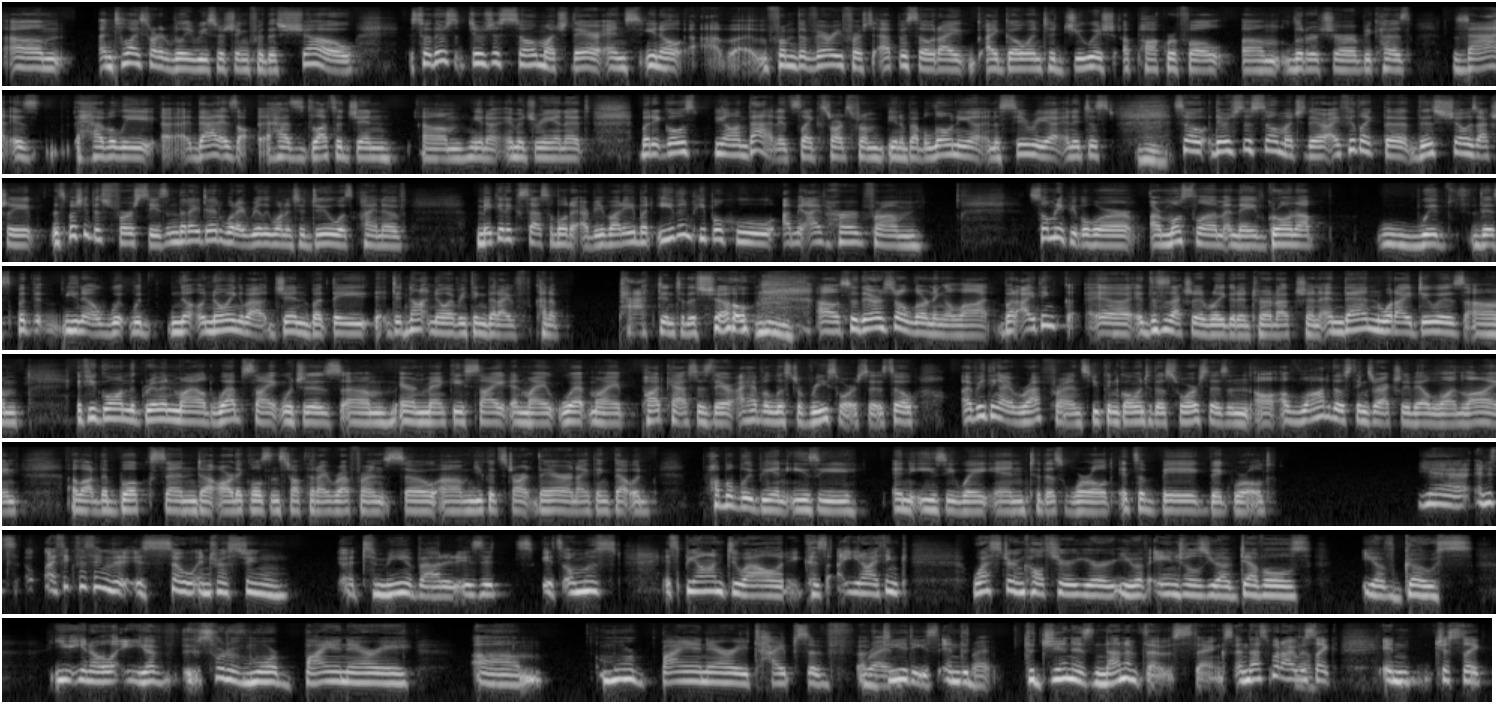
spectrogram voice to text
Um, until I started really researching for this show, so there's there's just so much there. And you know uh, from the very first episode i i go into jewish apocryphal um, literature because that is heavily uh, that is has lots of jinn um, you know imagery in it. But it goes beyond that. It's like starts from you know babylonia and assyria. And it just mm. so there's just so much there. I feel like the this show is actually especially this first season that i did what i really wanted to do was kind of make it accessible to everybody. But even people who i mean i've heard from so many people who are are Muslim and they've grown up with this, but the, you know, with, with no, knowing about jinn, but they did not know everything that I've kind of packed into the show. Mm. Uh, so they're still learning a lot. But I think uh, this is actually a really good introduction. And then what I do is um, if you go on the Grim and Mild website, which is um, Aaron Mahnke's site, and my web my podcast is there, I have a list of resources. So everything I reference, you can go into those sources, and a lot of those things are actually available online. A lot of the books and uh, articles and stuff that I reference, so um, you could start there, and I think that would probably be an easy an easy way into this world. It's a big, big world. Yeah, and it's I think the thing that is so interesting uh, to me about it is it's it's almost it's beyond duality because you know I think Western culture you're you have angels, you have devils, you have ghosts, you you know you have sort of more binary, um, more binary types of, of right. deities, and the right. the jinn is none of those things, and that's what I yeah. was like in just like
